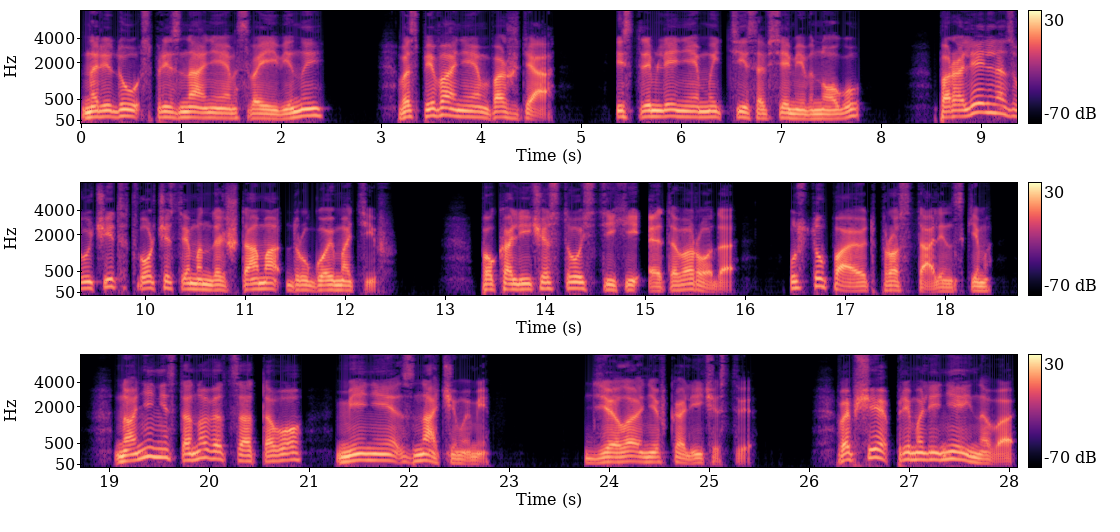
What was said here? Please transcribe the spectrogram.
Наряду с признанием своей вины, воспеванием вождя и стремлением идти со всеми в ногу, параллельно звучит в творчестве Мандельштама другой мотив. По количеству стихи этого рода уступают просталинским, но они не становятся от того менее значимыми. Дело не в количестве. Вообще прямолинейного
